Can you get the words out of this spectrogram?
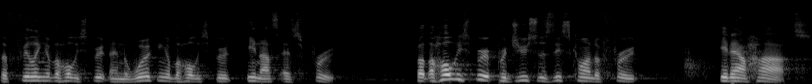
the filling of the Holy Spirit and the working of the Holy Spirit in us as fruit. But the Holy Spirit produces this kind of fruit in our hearts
